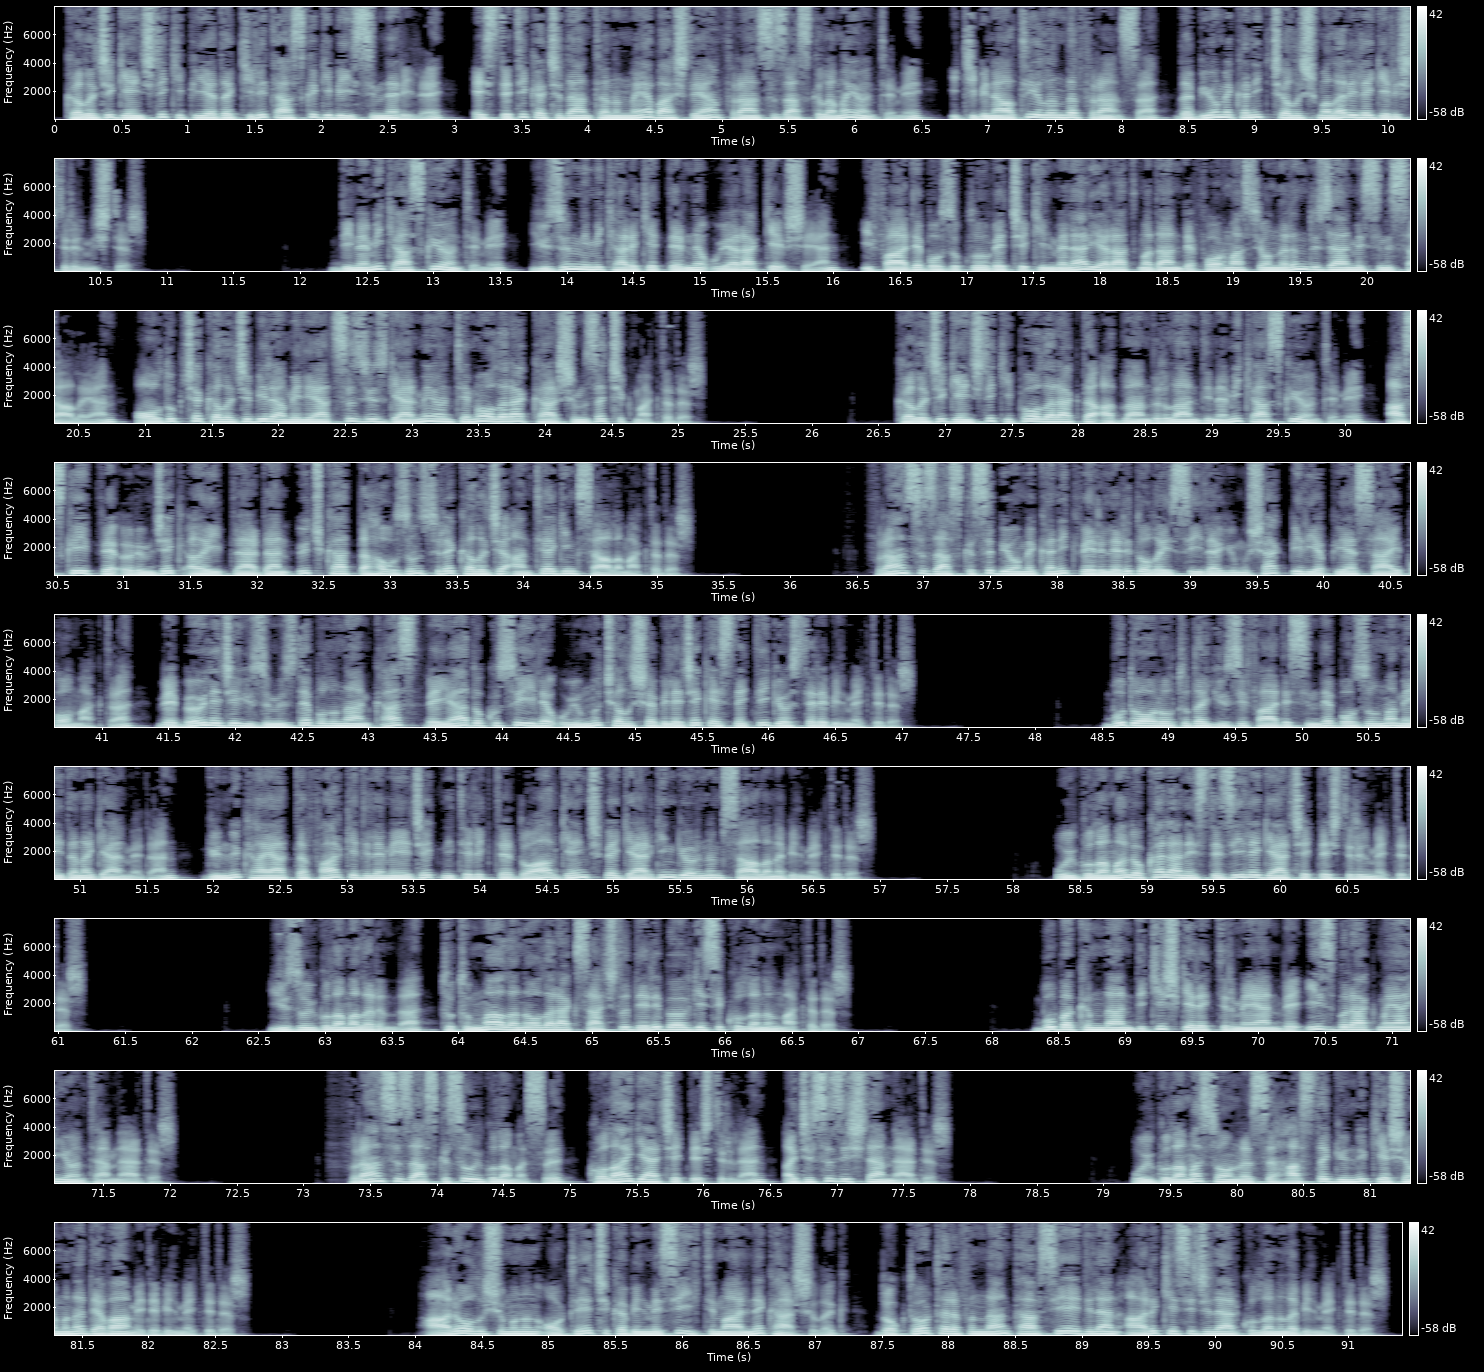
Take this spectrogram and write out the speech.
Kalıcı gençlik ipi ya da kilit askı gibi isimler ile estetik açıdan tanınmaya başlayan Fransız askılama yöntemi, 2006 yılında Fransa'da biyomekanik çalışmalar ile geliştirilmiştir. Dinamik askı yöntemi, yüzün mimik hareketlerine uyarak gevşeyen, ifade bozukluğu ve çekilmeler yaratmadan deformasyonların düzelmesini sağlayan, oldukça kalıcı bir ameliyatsız yüz germe yöntemi olarak karşımıza çıkmaktadır. Kalıcı gençlik ipi olarak da adlandırılan dinamik askı yöntemi, askı ip ve örümcek ağı iplerden 3 kat daha uzun süre kalıcı anti-aging sağlamaktadır. Fransız askısı biyomekanik verileri dolayısıyla yumuşak bir yapıya sahip olmakta ve böylece yüzümüzde bulunan kas ve yağ dokusu ile uyumlu çalışabilecek esnekliği gösterebilmektedir. Bu doğrultuda yüz ifadesinde bozulma meydana gelmeden, günlük hayatta fark edilemeyecek nitelikte doğal genç ve gergin görünüm sağlanabilmektedir. Uygulama lokal anestezi ile gerçekleştirilmektedir. Yüz uygulamalarında, tutunma alanı olarak saçlı deri bölgesi kullanılmaktadır. Bu bakımdan dikiş gerektirmeyen ve iz bırakmayan yöntemlerdir. Fransız askısı uygulaması, kolay gerçekleştirilen, acısız işlemlerdir. Uygulama sonrası hasta günlük yaşamına devam edebilmektedir. Ağrı oluşumunun ortaya çıkabilmesi ihtimaline karşılık, doktor tarafından tavsiye edilen ağrı kesiciler kullanılabilmektedir.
